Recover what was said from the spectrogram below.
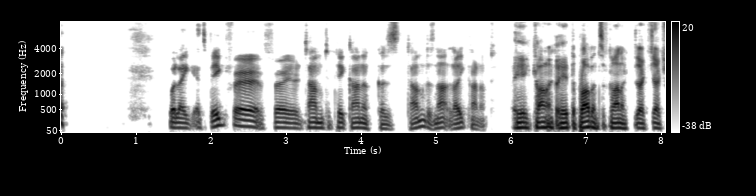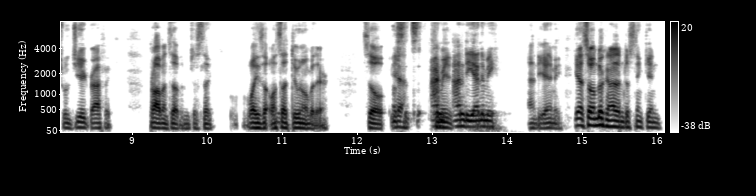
it. But like, it's big for for Tom to pick Connacht because Tom does not like Connacht. I hate Connacht. I hate the province of Connacht, like the actual geographic province of it. I'm just like, why is that? What's that doing over there? So Plus yeah, it's for and, me- and the enemy. and the enemy. Yeah, so I'm looking at them, just thinking,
